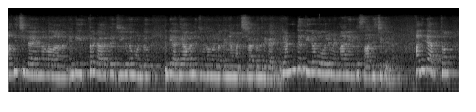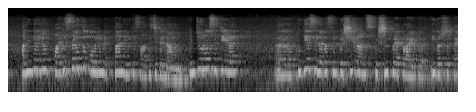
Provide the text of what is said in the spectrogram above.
സാധിച്ചില്ല എന്നുള്ളതാണ് എന്റെ ഇത്ര കാലത്തെ ജീവിതം കൊണ്ടും എന്റെ അധ്യാപന ജീവിതം കൊണ്ടൊക്കെ ഞാൻ മനസ്സിലാക്കുന്ന ഒരു കാര്യം. രണ്ട് തിര പോലും എണ്ണാൻ എനിക്ക് സാധിച്ചിട്ടില്ല. അതിന്റെ അർത്ഥം അതിന്റെ ഒരു പരിസരത്ത് പോലും എത്താൻ എനിക്ക് സാധിച്ചിട്ടില്ല എന്നാണ്. യൂണിവേഴ്സിറ്റിയുടെ പുതിയ സിലബസിൽ ബഷീറാണ് സ്പെഷ്യൽ പേപ്പറായിട്ട് ഈ വർഷത്തെ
